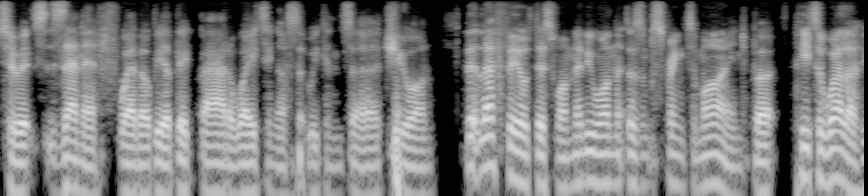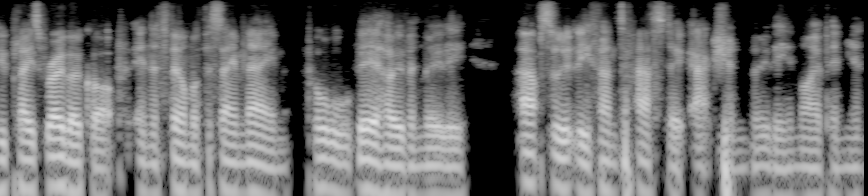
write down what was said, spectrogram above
to its zenith, where there'll be a big bad awaiting us that we can uh, chew on. A bit left field this one, maybe one that doesn't spring to mind, but Peter Weller, who plays RoboCop in the film of the same name, Paul Verhoeven movie, absolutely fantastic action movie in my opinion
